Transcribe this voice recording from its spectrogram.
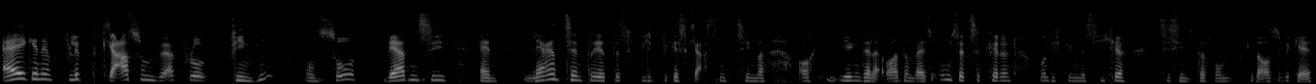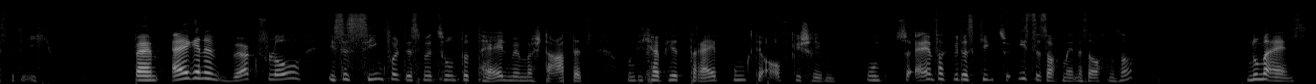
eigenen Flipped Classroom Workflow finden und so werden Sie ein lernzentriertes, flippiges Klassenzimmer auch in irgendeiner Art und Weise umsetzen können und ich bin mir sicher, Sie sind davon genauso begeistert wie ich. Beim eigenen Workflow ist es sinnvoll, das mal zu unterteilen, wenn man startet. Und ich habe hier drei Punkte aufgeschrieben. Und so einfach wie das klingt, so ist es auch meines Erachtens noch. Nummer eins:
